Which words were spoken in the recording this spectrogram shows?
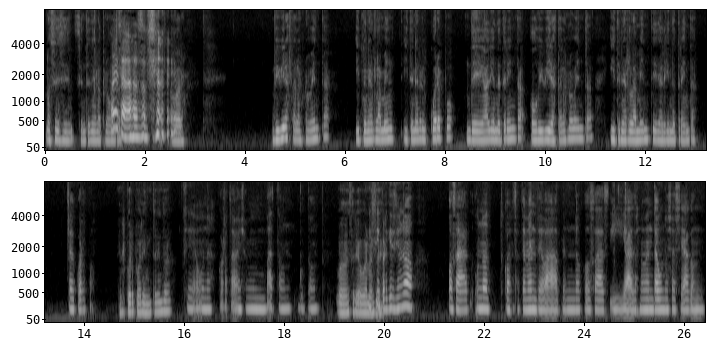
No sé si se entendió la pregunta. ¿Cuáles eran las dos opciones? A ver. Vivir hasta los 90 y tener la mente y tener el cuerpo de alguien de 30 o vivir hasta los 90 y tener la mente de alguien de 30. El cuerpo. El cuerpo de alguien de 30, Sí, una. Corta Benjamin Button. Button. bueno, sería bueno. Sí. porque si uno, o sea, uno constantemente va aprendiendo cosas y a los 90 uno ya llega con,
